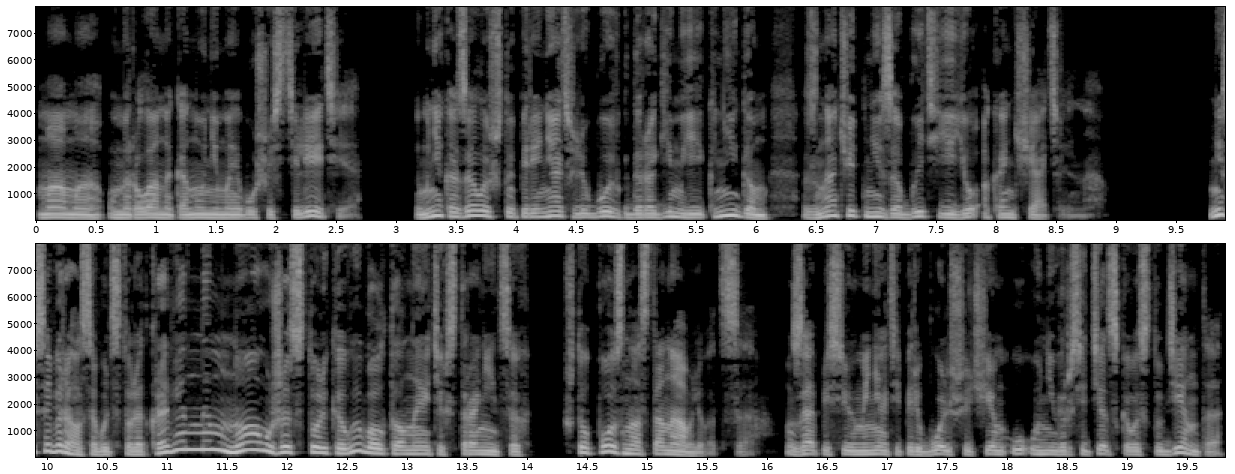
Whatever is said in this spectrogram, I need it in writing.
Мама умерла накануне моего шестилетия, и мне казалось, что перенять любовь к дорогим ей книгам значит не забыть ее окончательно. Не собирался быть столь откровенным, но уже столько выболтал на этих страницах, что поздно останавливаться. Записей у меня теперь больше, чем у университетского студента,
